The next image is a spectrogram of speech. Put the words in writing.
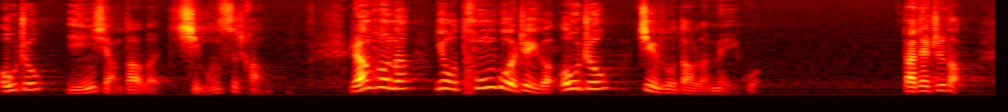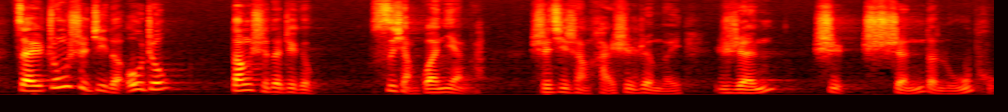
欧洲，影响到了启蒙思潮，然后呢，又通过这个欧洲进入到了美国。大家知道，在中世纪的欧洲，当时的这个思想观念啊，实际上还是认为人是神的奴仆。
